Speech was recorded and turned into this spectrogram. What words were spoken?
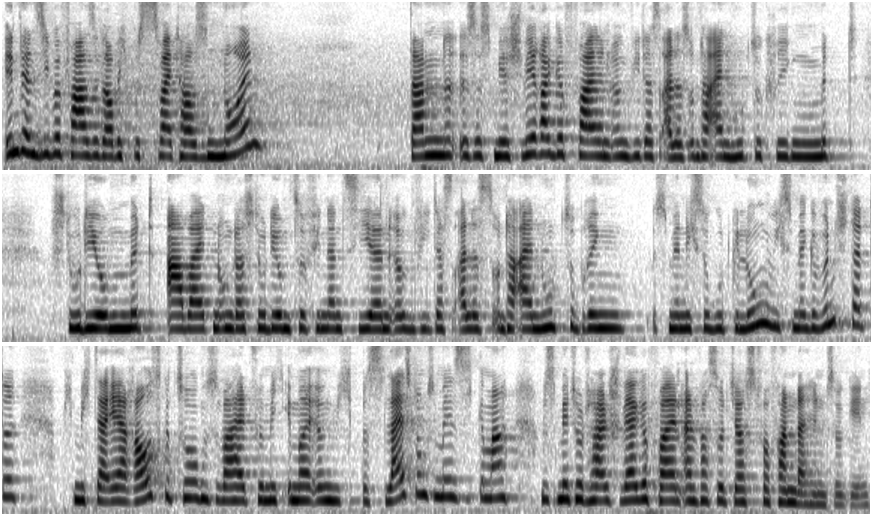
intensive Phase, glaube ich, bis 2009. Dann ist es mir schwerer gefallen, irgendwie das alles unter einen Hut zu kriegen mit Studium, mit Arbeiten, um das Studium zu finanzieren. Irgendwie das alles unter einen Hut zu bringen, ist mir nicht so gut gelungen, wie ich es mir gewünscht hätte. Habe ich mich da eher rausgezogen. Es war halt für mich immer irgendwie bis leistungsmäßig gemacht. Und es ist mir total schwer gefallen, einfach so just for fun dahin zu gehen.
